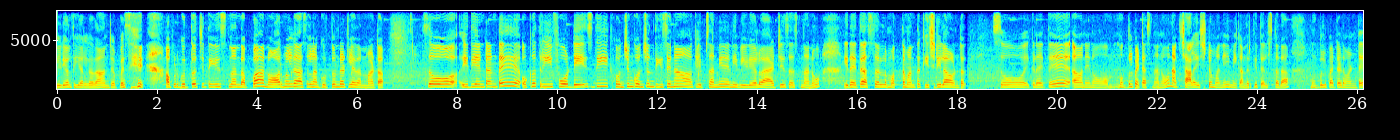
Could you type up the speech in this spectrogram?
వీడియోలు తీయాలి కదా అని చెప్పేసి అప్పుడు గుర్తొచ్చి తీస్తున్నాను తప్ప నార్మల్గా అసలు నాకు గుర్తుండట్లేదు అనమాట సో ఇది ఏంటంటే ఒక త్రీ ఫోర్ డేస్ది కొంచెం కొంచెం తీసిన క్లిప్స్ అన్నీ నేను ఈ వీడియోలో యాడ్ చేసేస్తున్నాను. ఇదైతే అస్సలు మొత్తం అంతా కిచిడిలా ఉంటుంది. సో ఇక్కడైతే నేను ముగ్గులు పెట్టేస్తున్నాను. నాకు చాలా ఇష్టం అని మీకు అందరికీ తెలుసు కదా. ముగ్గులు పెట్టడం అంటే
